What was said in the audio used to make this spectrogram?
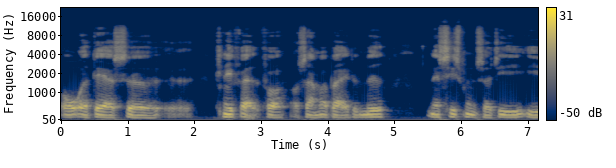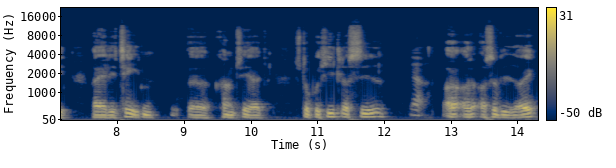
over deres øh, knæfald for at samarbejde med nazismen, så de i realiteten øh, kom til at stå på Hitlers side Ja. og, og, og så videre. Ikke?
